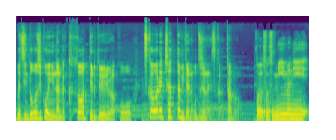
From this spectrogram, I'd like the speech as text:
別に同時行為になんか関わってるというよりは、こう、使われちゃったみたいなことじゃないですか、多分。そうです、そうです。ミームに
